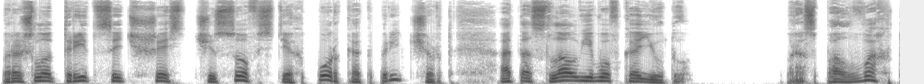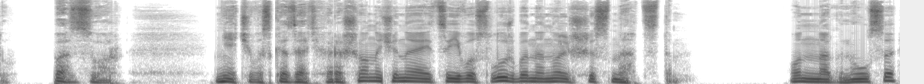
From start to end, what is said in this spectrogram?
Прошло 36 часов с тех пор, как Притчард отослал его в каюту. Проспал вахту. Позор. Нечего сказать, хорошо начинается его служба на 016-м. Он нагнулся,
